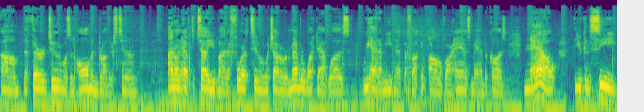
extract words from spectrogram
Um, the third tune was an Allman Brothers tune. I don't have to tell you by the fourth tune, which I don't remember what that was. We had them eating at the fucking palm of our hands, man, because now you can see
